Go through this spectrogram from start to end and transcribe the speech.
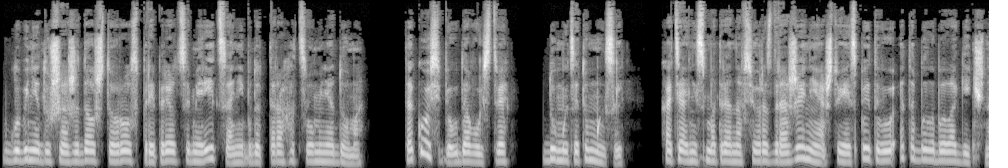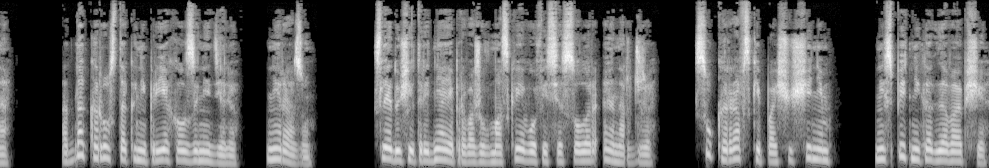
В глубине души ожидал, что Рос припрется мириться, они будут трахаться у меня дома. Такое себе удовольствие, думать эту мысль. Хотя, несмотря на все раздражение, что я испытываю, это было бы логично. Однако Рос так и не приехал за неделю. Ни разу. Следующие три дня я провожу в Москве в офисе Solar Energy. Сука, Равский, по ощущениям, не спит никогда вообще.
